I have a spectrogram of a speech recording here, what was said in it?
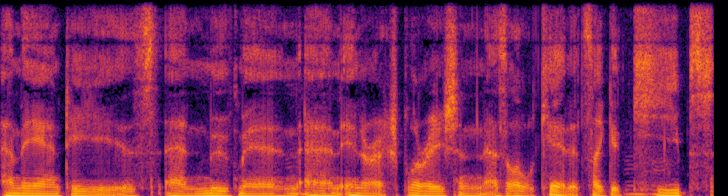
and the antes and movement and inner exploration as a little kid. It's like it mm-hmm. keeps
